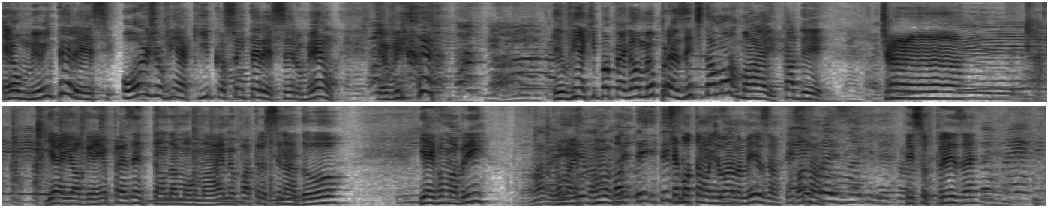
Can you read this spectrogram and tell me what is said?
é o meu interesse. Hoje eu vim aqui porque eu sou interesseiro mesmo. Eu vim, eu vim aqui para pegar o meu presente da Mormai. Cadê? Tchan! E aí, ó, ganhei o presentão da Mormai, meu patrocinador. E aí, vamos abrir? Vamos abrir, Vamos, vamos, vamos, abrir. bota- Tem- tem Quer botar onde lá na mesa? Tem Bota- surpresinha aqui dentro. Tem surpresa, é? Surpresa, tem surpresa.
